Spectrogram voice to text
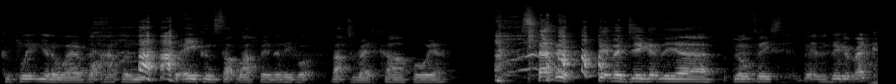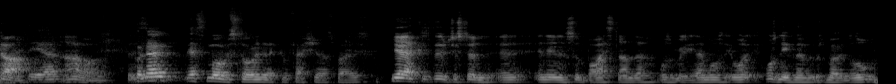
completely unaware of what happened, but he couldn't stop laughing and he thought, That's Redcar for you. so, bit of a dig at the uh, northeast. Bit of a dig at Redcar. Yeah. Oh. But no, that's more of a story than a confession, I suppose. Yeah, because they were just an, an, an innocent bystander. It wasn't really them, was it? It wasn't even them that was mowing the lawn.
